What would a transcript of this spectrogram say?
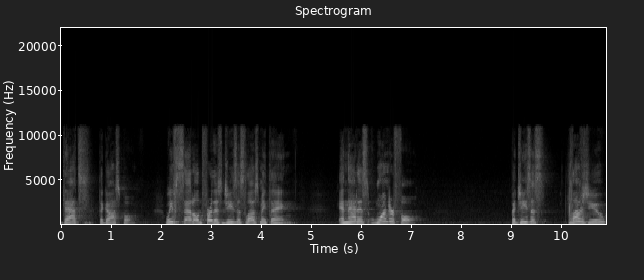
That's the gospel. We've settled for this Jesus loves me thing. And that is wonderful. But Jesus loves you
